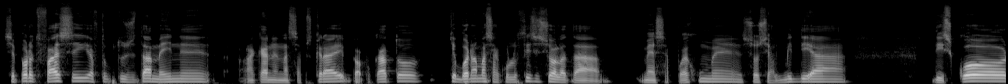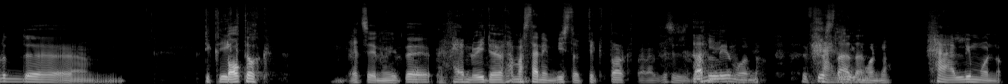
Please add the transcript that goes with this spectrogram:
σε πρώτη φάση αυτό που του ζητάμε είναι να κάνει ένα subscribe από κάτω και μπορεί να μας ακολουθήσει σε όλα τα μέσα που έχουμε, social media, Discord, ε, TikTok. TikTok. Έτσι εννοείται. εννοείται, δεν θα ήμασταν εμείς στο TikTok τώρα, δεν συζητάμε. Αλίμονο. Ποιος θα ήταν; Αλίμονο.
